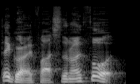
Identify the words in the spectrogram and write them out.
they're growing faster than I thought.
